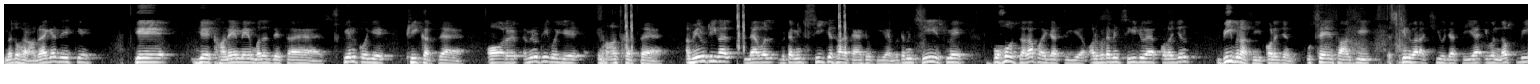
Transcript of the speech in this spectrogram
मैं तो हैरान रह गया देख के, कि ये खाने में मदद देता है स्किन को ये ठीक करता है, और इम्यूनिटी को ये इन्हांस करता है। इम्यूनिटी का लेवल विटामिन सी के साथ अटैच होती है। विटामिन सी इसमें बहुत ज़्यादा पाई जाती है और विटामिन सी जो है कोलेजन बी बनाती है कोलेजन उससे इंसान की स्किन वगैरह अच्छी हो जाती है इवन नफ्स भी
